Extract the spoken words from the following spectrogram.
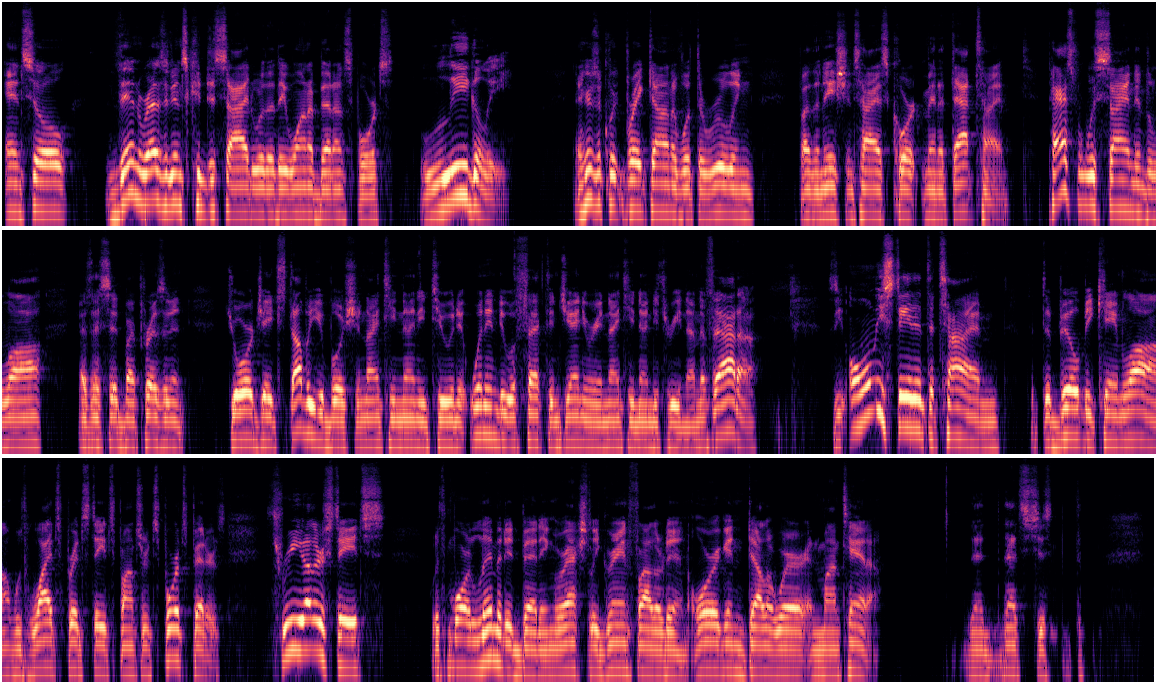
And so then residents could decide whether they want to bet on sports legally. Now, here's a quick breakdown of what the ruling by the nation's highest court meant at that time. PASPA was signed into law, as I said, by President George H.W. Bush in 1992, and it went into effect in January 1993. Now, Nevada was the only state at the time that the bill became law with widespread state sponsored sports bettors. Three other states with more limited betting were actually grandfathered in Oregon, Delaware, and Montana. That, that's just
